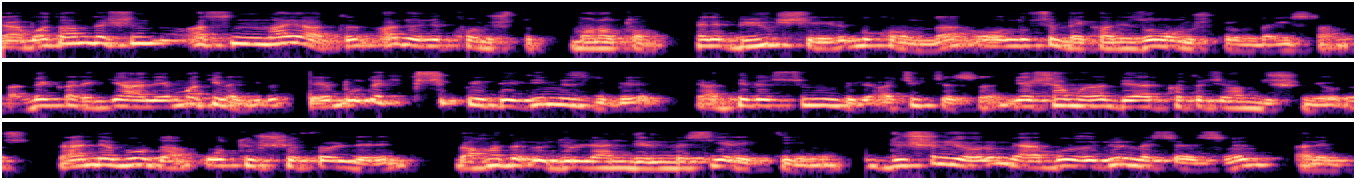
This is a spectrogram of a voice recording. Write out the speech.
Yani vatandaşın aslında hayatı az önce konuştuk monoton. Hele büyük şehir bu konuda oldukça mekanize olmuş durumda insanlar. Mekanik yani makine gibi. E, buradaki küçük bir dediğimiz gibi yani tebessümün bile açıkçası yaşamına değer katacağını düşünüyoruz. Ben de burada o tür şoförlerin daha da ödüllendirilmesi gerektiğini düşünüyorum. Yani bu ödül meselesinin hani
